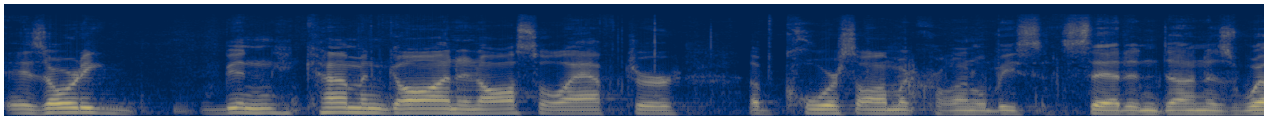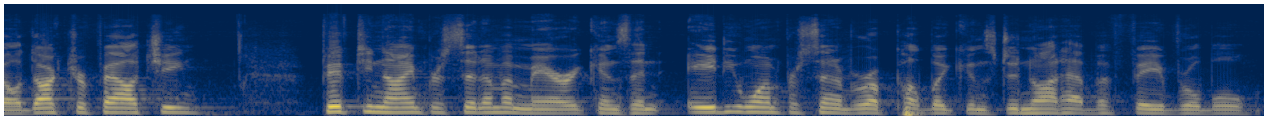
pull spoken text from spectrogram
has already been come and gone, and also after, of course, Omicron will be said and done as well. Dr. Fauci, 59% of Americans and 81% of Republicans do not have a favorable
